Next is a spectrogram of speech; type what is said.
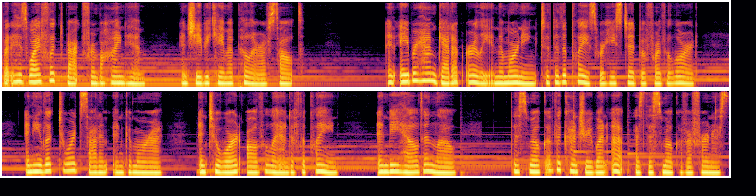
But his wife looked back from behind him, and she became a pillar of salt. And Abraham got up early in the morning to the place where he stood before the Lord. And he looked toward Sodom and Gomorrah, and toward all the land of the plain, and beheld, and lo, the smoke of the country went up as the smoke of a furnace.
